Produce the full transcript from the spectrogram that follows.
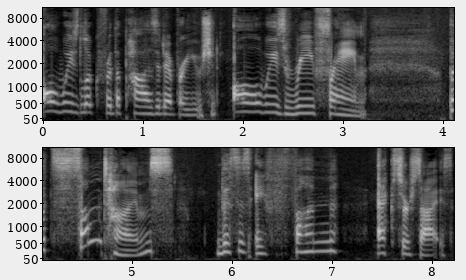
always look for the positive or you should always reframe. But sometimes this is a fun exercise.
